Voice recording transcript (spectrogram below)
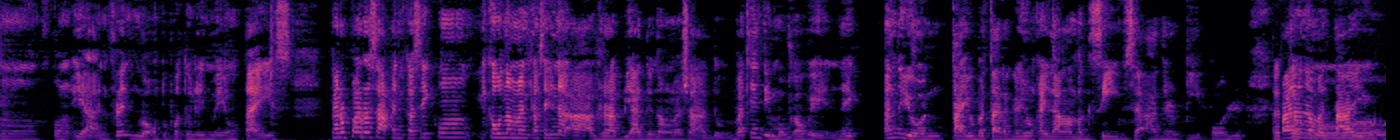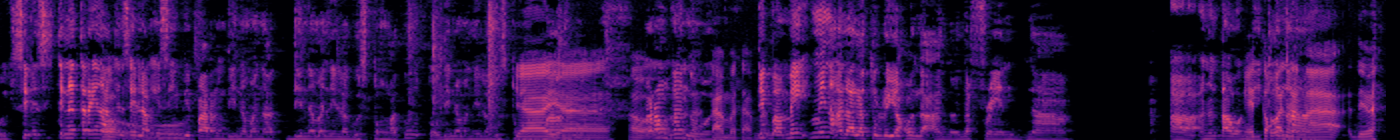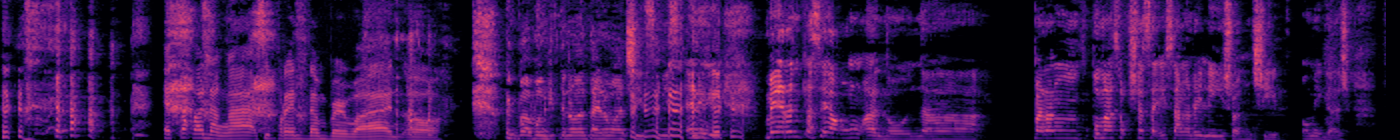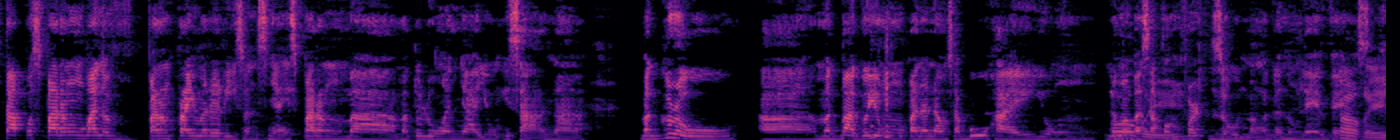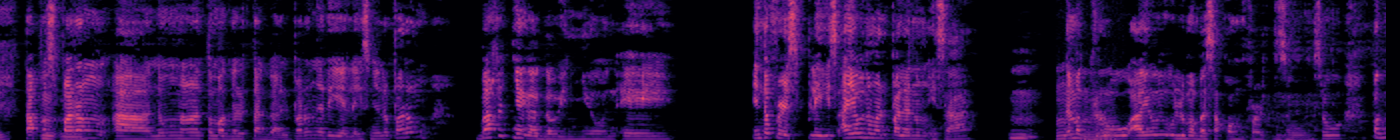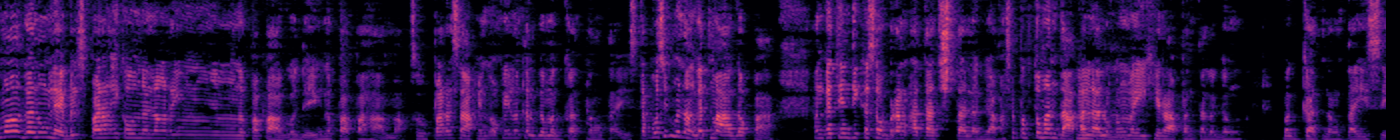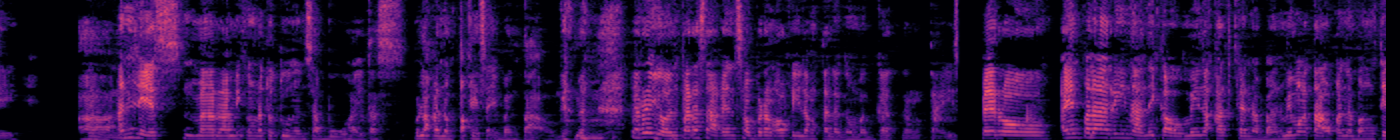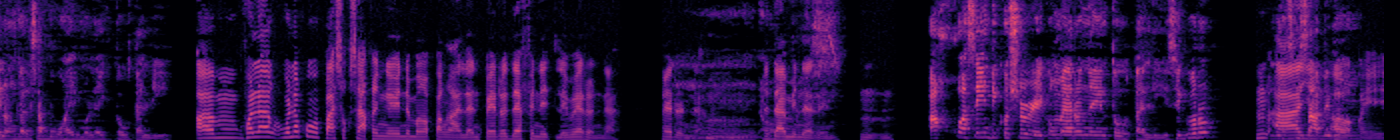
kung i-unfriend mo, kung puputulin mo yung ties. Pero para sa akin kasi, kung ikaw naman kasi naaagrabyado ng masyado, ba't hindi mo gawin? Like, ano yun? Tayo ba talaga yung kailangan mag-save sa other people? Paano Totoo. naman tayo? Sinas- tinatry natin Oo. silang isave, parang di naman, nat- di naman nila gustong matuto, di naman nila gustong Yeah, magbago. yeah. Oo, Parang ganun. Tama, tama. 'Di ba? May may naalala tuloy ako na ano, na friend na ah anong tawag Eto dito ka na, na, nga, di ba? Eto ka na nga, si friend number one. Oh. Nagbabanggit na naman tayo ng mga chismis. Anyway, meron kasi akong ano na parang pumasok siya sa isang relationship. Oh my gosh. Tapos parang one of parang primary reasons niya is parang ma, matulungan niya yung isa na mag-grow, ah, magbago yung pananaw sa buhay, yung lumabas sa Okay. comfort zone, mga ganong levels. Okay. Tapos Mm-mm. parang ah, nung mga tumagal-tagal, parang na-realize niya na parang bakit niya gagawin yun? Eh, in the first place, ayaw naman pala nung isa Mm. na mag-grow, ayaw lumabas sa comfort zone. So, pag mga ganong levels, parang ikaw na lang rin yung napapagod eh, yung napapahamak. So, para sa akin, okay lang talaga mag-cut ng ties. Tapusin mo na hanggat maaga pa, hanggat hindi ka sobrang attached talaga. Kasi pag tumanda ka, lalo Mm-mm. kang mahihirapan talagang mag-cut ng ties eh. Ah, Mm. Unless marami kang natutunan sa buhay tas wala ka nang pake sa ibang tao. Ganun. Mm. Pero yon para sa akin, sobrang okay lang talagang mag-cut ng ties. Pero, ayun pala, Rinan, ikaw, may nakat ka na ba? May mga tao ka na bang tinanggal sa buhay mo, like totally? Um, wala, walang pumapasok sa akin ngayon ng mga pangalan, pero definitely, meron na. Meron na. Mm, Nadami na okay. rin. Mm-mm. Ako kasi hindi ko sure eh kung meron na yung totally. Siguro, Mm, ah, masasabi mong- okay.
